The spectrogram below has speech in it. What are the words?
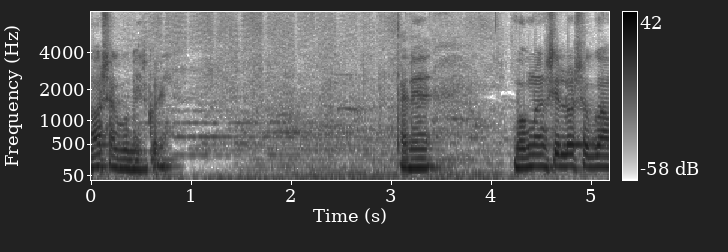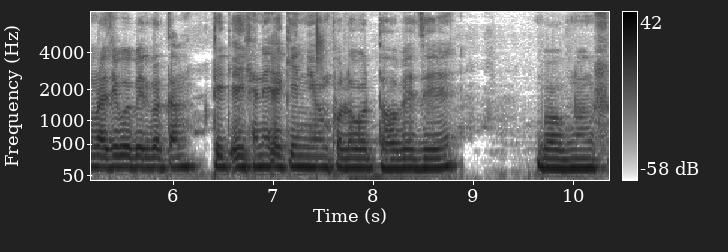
লসাগু বের করি। তাহলে ভগ্নাংশের লসাগু আমরা যেভাবে বের করতাম, ঠিক এইখানে একই নিয়ম ফলো করতে হবে যে ভগ্নাংশগুলোর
